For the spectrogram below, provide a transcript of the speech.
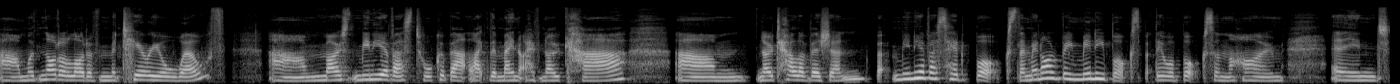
um, with not a lot of material wealth. Um, most many of us talk about like they may not have no car, um, no television, but many of us had books. There may not be many books, but there were books in the home, and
